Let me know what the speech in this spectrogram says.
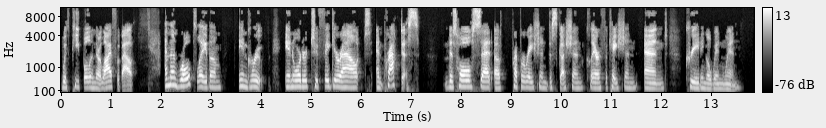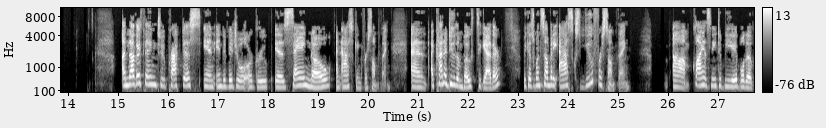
with people in their life about and then role play them in group in order to figure out and practice this whole set of preparation discussion clarification and creating a win-win another thing to practice in individual or group is saying no and asking for something. And i kind of do them both together because when somebody asks you for something um, clients need to be able to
